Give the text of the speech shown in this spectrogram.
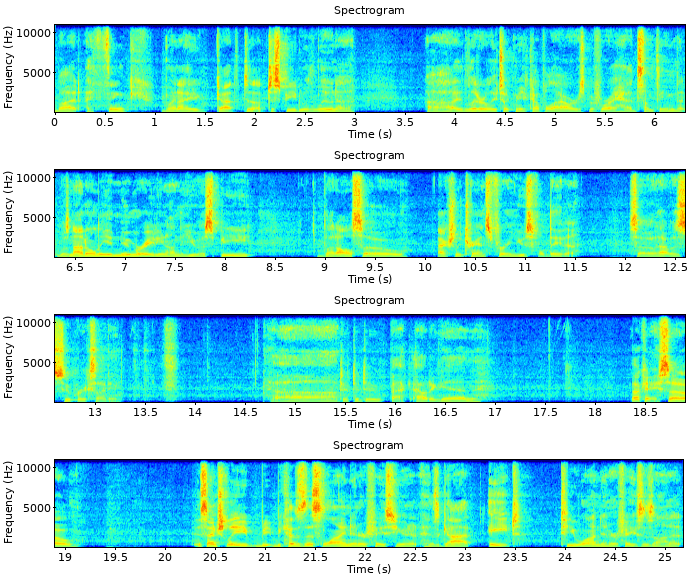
But I think when I got to, up to speed with Luna, uh, it literally took me a couple hours before I had something that was not only enumerating on the USB, but also actually transferring useful data. So that was super exciting. Uh, doo -doo -doo, back out again. Okay, so essentially, because this line interface unit has got eight T1 interfaces on it,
